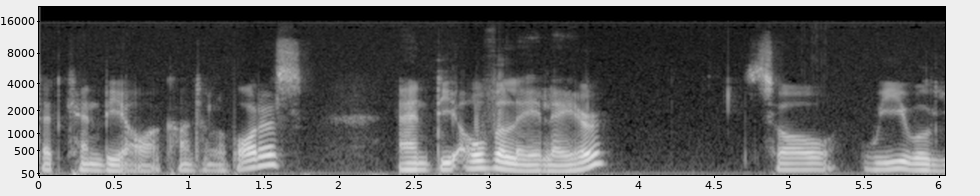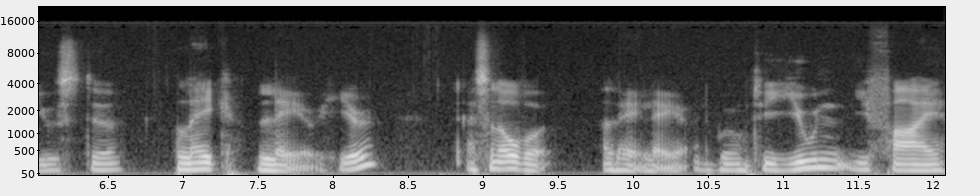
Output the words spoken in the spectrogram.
that can be our cantonal borders and the overlay layer. So we will use the lake layer here as an overlay layer and we want to unify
